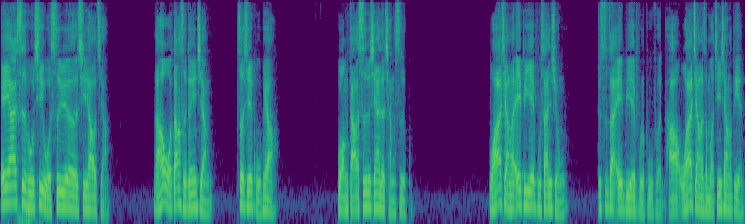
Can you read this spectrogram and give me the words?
AI 伺服器，我四月二十七号讲，然后我当时跟你讲这些股票，广达是不是现在的强势股？我还讲了 ABF 三雄，就是在 ABF 的部分。好，我还讲了什么？金像电，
